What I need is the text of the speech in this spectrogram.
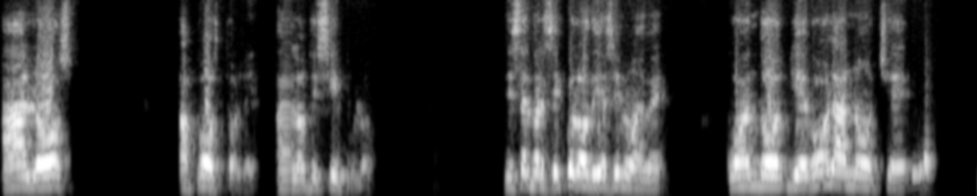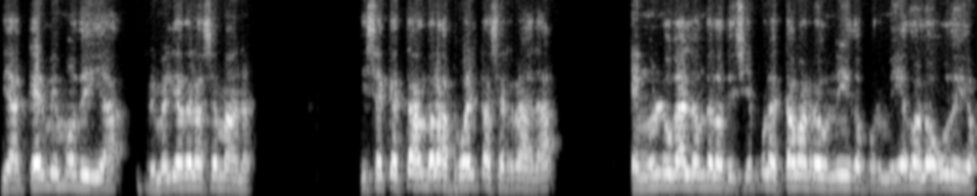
a los apóstoles, a los discípulos. Dice el versículo 19, cuando llegó la noche de aquel mismo día, primer día de la semana, dice que estando la puerta cerrada, en un lugar donde los discípulos estaban reunidos por miedo a los judíos,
